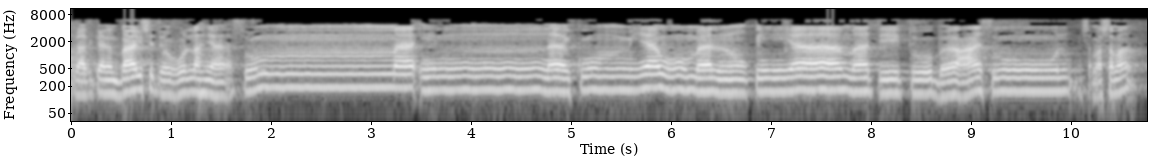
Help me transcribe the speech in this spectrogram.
Perhatikan baik situ gunnahnya. Summa innakum yawmal qiyamati tub'asun. Sama-sama.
